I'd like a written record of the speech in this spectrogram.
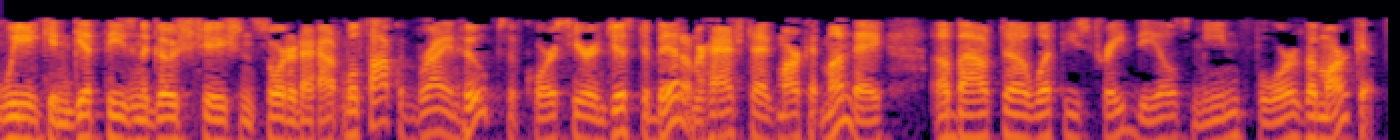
we can get these negotiations sorted out. We'll talk with Brian Hoops, of course, here in just a bit on our hashtag Market Monday about uh, what these trade deals mean for the markets.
